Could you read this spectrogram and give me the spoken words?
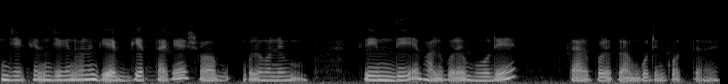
যেখানে যেখানে মানে গ্যাপ গ্যাপ থাকে, সবগুলো মানে ক্রিম দিয়ে ভালো করে ভরে তারপরে ক্রাম কোটিং করতে হয়।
